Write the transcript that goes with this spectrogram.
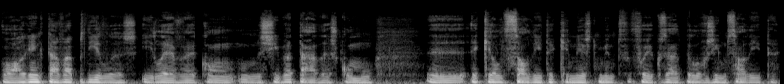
ou alguém que estava a pedi-las e leva com chibatadas como uh, aquele saudita que neste momento foi acusado pelo regime saudita.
